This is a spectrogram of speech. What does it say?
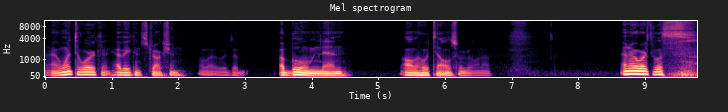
And I went to work in heavy construction. Well, it was a, a boom then. All the hotels were going up. And I worked with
